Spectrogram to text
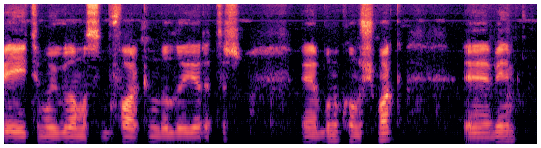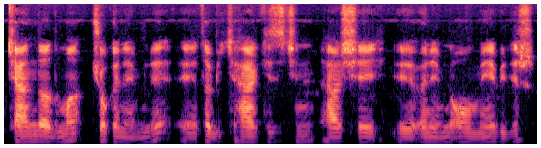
bir eğitim uygulaması bu farkındalığı yaratır. E, bunu konuşmak e, benim kendi adıma çok önemli. E, tabii ki herkes için her şey e, önemli olmayabilir.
